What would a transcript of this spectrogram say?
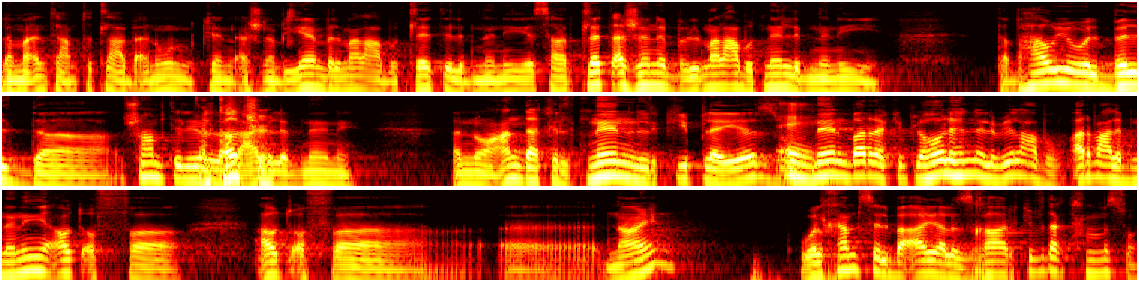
لما أنت عم تطلع بقانون كان أجنبيين بالملعب وثلاثة لبنانية صار ثلاث أجانب بالملعب واثنين لبنانية طب how you will build شو عم تقولي. للاعب اللبناني؟ إنه عندك الاثنين ال key players. واثنين برا key players هول هن اللي بيلعبوا أربعة لبنانية out of out of nine والخمسه البقايا الصغار كيف بدك تحمسهم؟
